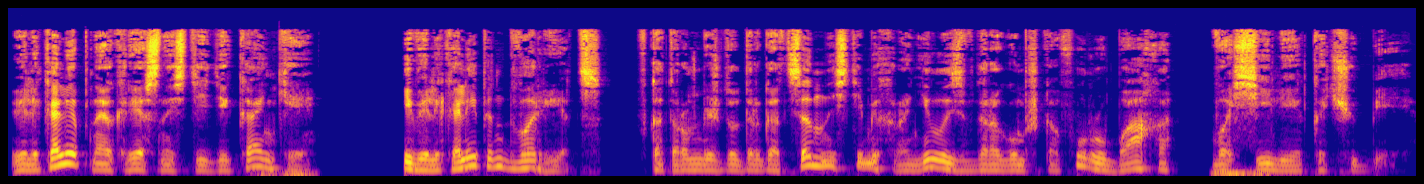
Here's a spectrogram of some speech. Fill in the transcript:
Великолепные окрестности Диканьки и великолепен дворец, в котором между драгоценностями хранилась в дорогом шкафу рубаха Василия Кочубея.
